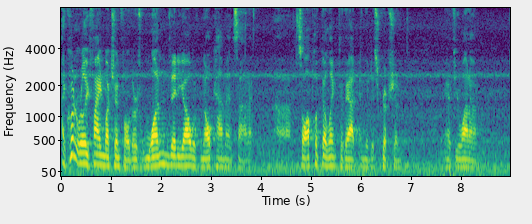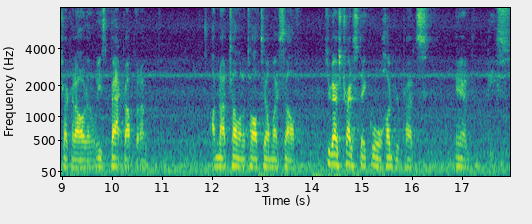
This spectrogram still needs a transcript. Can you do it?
I couldn't really find much info. There's one video with no comments on it, uh, so I'll put the link to that in the description. If you want to check it out at least back up that I'm I'm not telling a tall tale myself. So you guys try to stay cool, hug your pets, and peace.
